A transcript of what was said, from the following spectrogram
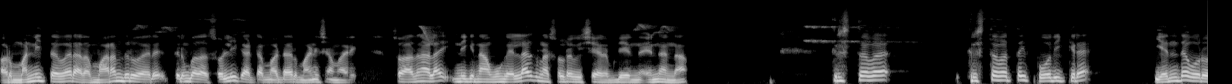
அவர் மன்னித்தவர் அதை மறந்துடுவார் திரும்ப அதை சொல்லி காட்ட மாட்டார் மனுஷன் மாதிரி. ஸோ அதனால் இன்னைக்கு நான் உங்கள் எல்லாருக்கும் நான் சொல்கிற விஷயம் அப்படி என்ன என்னென்னா கிறிஸ்தவ கிறிஸ்தவத்தை போதிக்கிற எந்த ஒரு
